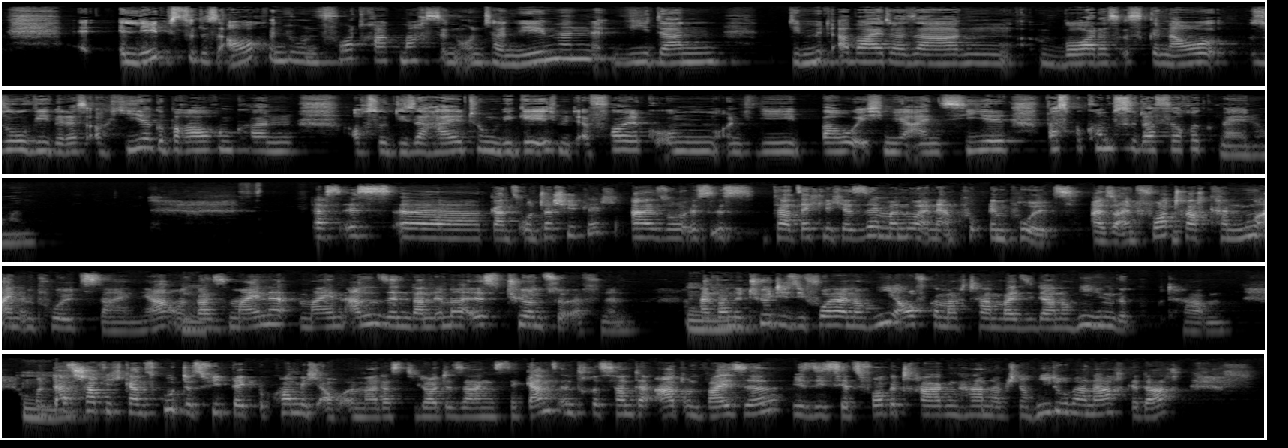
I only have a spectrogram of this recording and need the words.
Erlebst du das auch, wenn du einen Vortrag machst in Unternehmen, wie dann die Mitarbeiter sagen, boah, das ist genau so, wie wir das auch hier gebrauchen können. Auch so diese Haltung, wie gehe ich mit Erfolg um und wie baue ich mir ein Ziel? Was bekommst du da für Rückmeldungen? Das ist äh, ganz unterschiedlich. Also es ist tatsächlich, es ist immer nur ein Impuls. Also ein Vortrag kann nur ein Impuls sein, ja. Und mhm. was meine, mein Ansinnen dann immer ist, Türen zu öffnen. Mhm. Einfach eine Tür, die sie vorher noch nie aufgemacht haben, weil sie da noch nie hingeguckt haben. Mhm. Und das schaffe ich ganz gut. Das Feedback bekomme ich auch immer, dass die Leute sagen, es ist eine ganz interessante Art und Weise, wie sie es jetzt vorgetragen haben. Da habe ich noch nie drüber nachgedacht.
